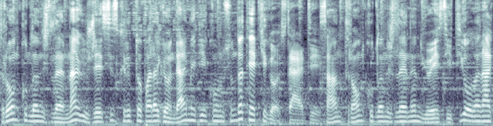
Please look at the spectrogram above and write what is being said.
Tron kullanıcılarına ücretsiz kripto para göndermediği konusunda tepki gösterdi. Sun, Tron kullanıcılarının USDT olarak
